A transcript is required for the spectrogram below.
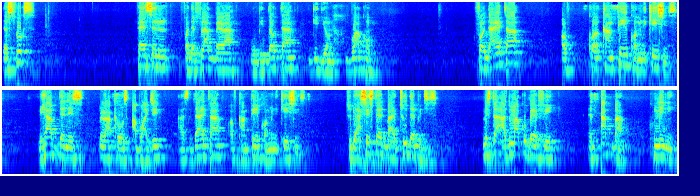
The spokesperson for the flag bearer will be Dr. Gideon Boako. For director of campaign communications, we have Dennis Miracles Aboagye as the Director of Campaign Communications, to be assisted by two deputies, Mr. Adumaku Befi and Akbar Kumini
